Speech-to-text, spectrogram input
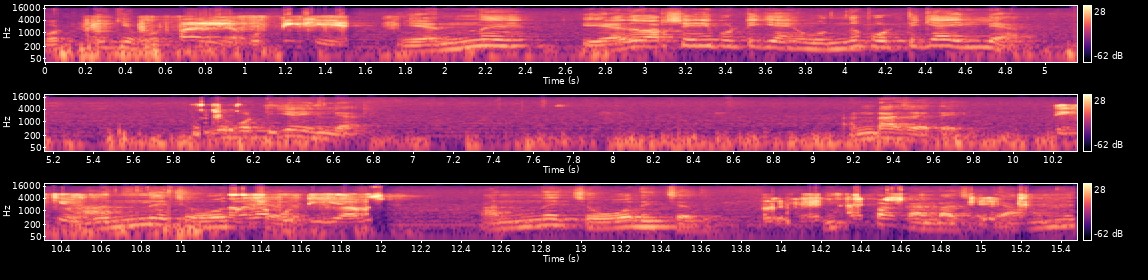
പൊട്ടിക്ക് പൊട്ടിക്ക് എന്ന് ഏത് വർഷം ഇനി പൊട്ടിക്കാൻ? ഒന്നും പൊട്ടിക്കാൻ ഇല്ല. ഒന്നും പൊട്ടിക്കാൻ ഇല്ല. അണ്ടാ ചേട്ടേ? അന്ന് ചോദിച്ചത്. അന്ന് ചോദിച്ചത്. ഇപ്പൊ കണ്ടാ ചേട്ടേ അന്ന്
